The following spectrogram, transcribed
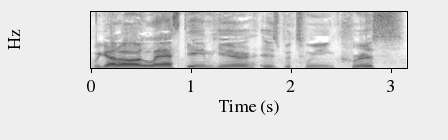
We got our last game here is between Chris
